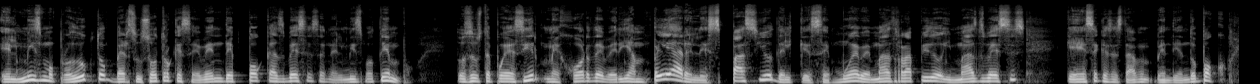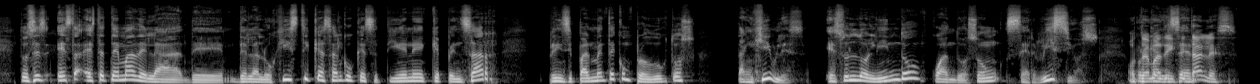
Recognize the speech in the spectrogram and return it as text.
el mismo producto versus otro que se vende pocas veces en el mismo tiempo. Entonces usted puede decir, mejor debería ampliar el espacio del que se mueve más rápido y más veces que ese que se está vendiendo poco. Entonces, este tema de la, de, la logística es algo que se tiene que pensar principalmente con productos tangibles. Eso es lo lindo cuando son servicios. O temas digitales.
